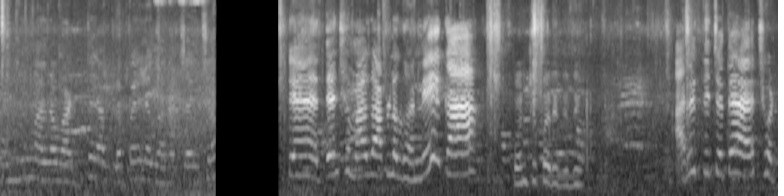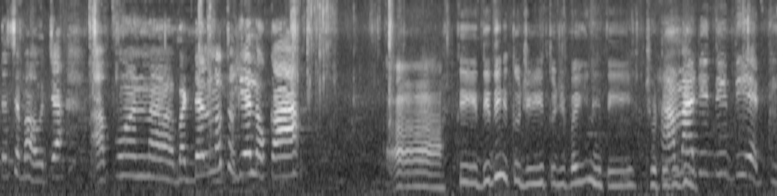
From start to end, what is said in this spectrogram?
मम्मी मला वाटतंय आपल्या पहिल्या घरात जायचं. ते त्यांच्या मागं आपलं घर नाही का? कोणची परी दिदी? अरे तिच्या त्या छोट्याशा भाऊच्या आपण बड्डेला नव्हतो गेलो का? आ, ती दिदी तुझी तुझी बहीण आहे ती छोटी हा दिदी. माझी दीदी आहे ती.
